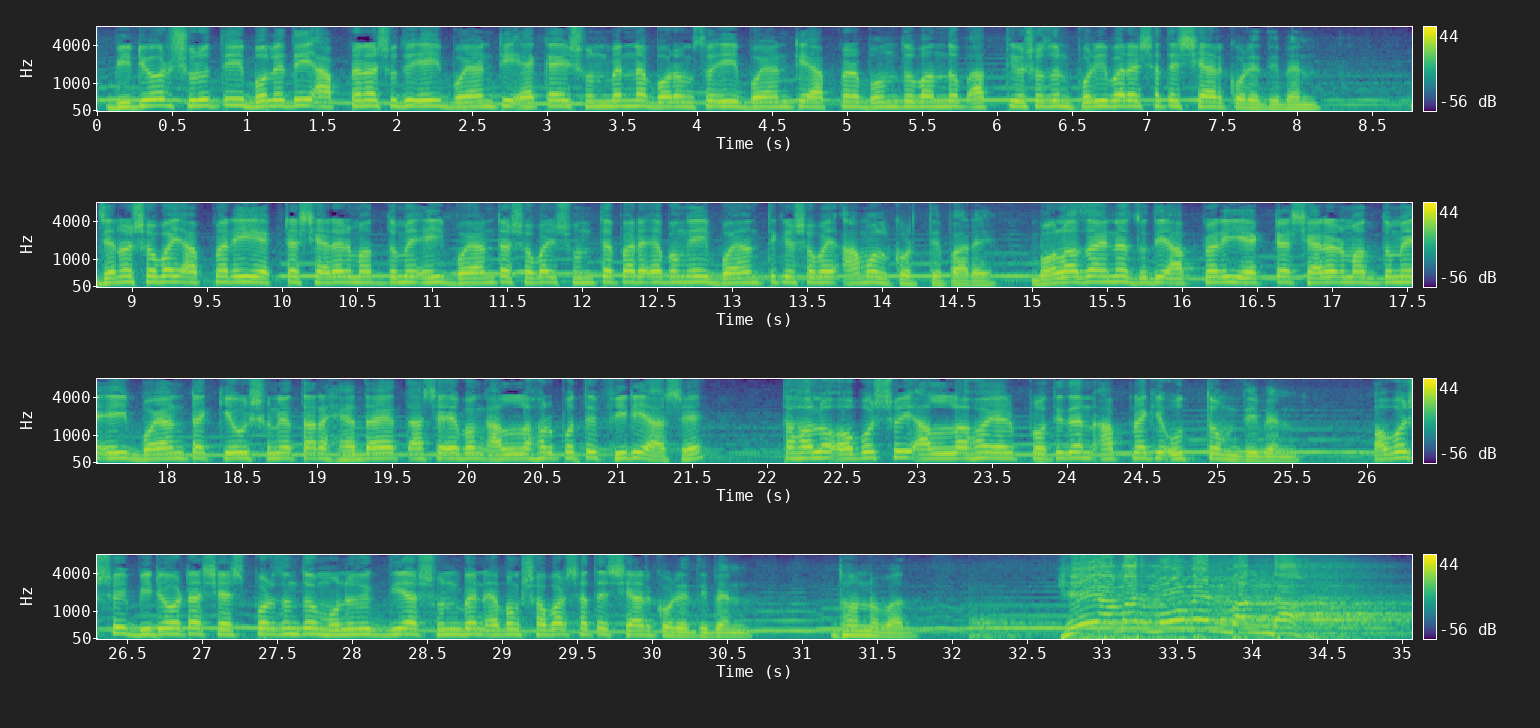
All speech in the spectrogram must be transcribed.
ভিডিওর শুরুতেই বলে দিই, আপনারা শুধু এই বয়ানটি একাই শুনবেন না, বরংস এই বয়ানটি আপনার বন্ধু বান্ধব আত্মীয় স্বজন পরিবারের সাথে শেয়ার করে দিবেন। যেন সবাই আপনার এই একটা শেয়ারের মাধ্যমে এই বয়ানটা সবাই শুনতে পারে এবং এই বয়ান থেকে সবাই আমল করতে পারে। বলা যায় না যদি আপনার এই একটা শেয়ারের মাধ্যমে এই বয়ানটা কেউ শুনে তার হেদায়েত আসে এবং আল্লাহর পথে ফিরে আসে, তাহলে অবশ্যই আল্লাহ এর প্রতিদিন আপনাকে উত্তম দিবেন। অবশ্যই ভিডিওটা শেষ পর্যন্ত মনোযোগ দিয়ে শুনবেন এবং সবার সাথে শেয়ার করে দিবেন। ধন্যবাদ। হে আমার মোমেন বান্দা,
